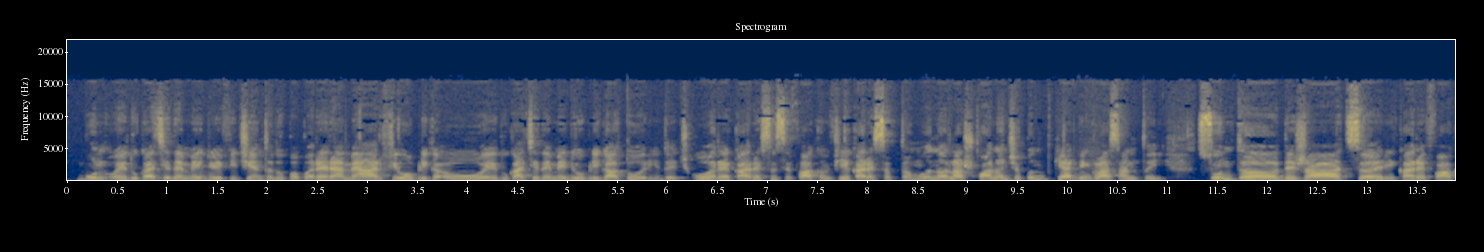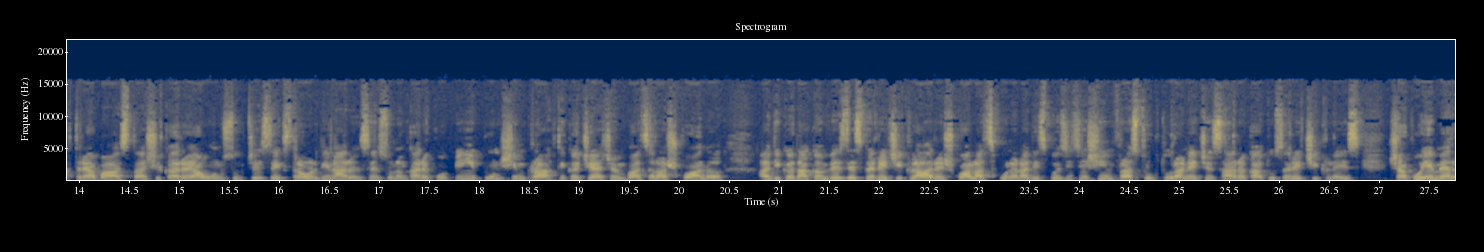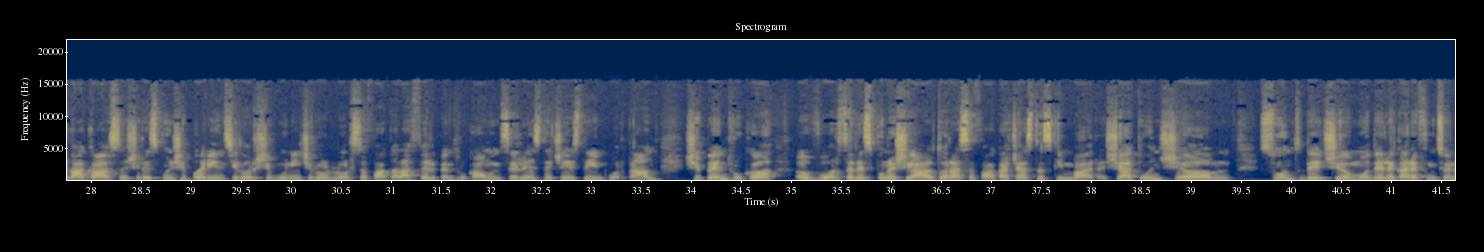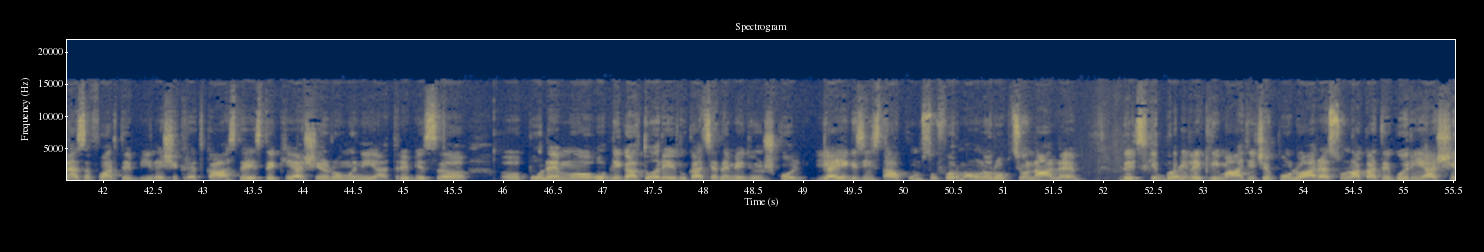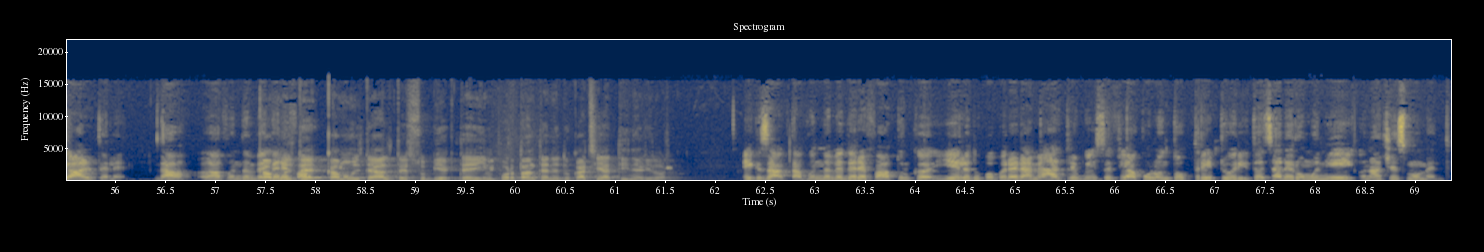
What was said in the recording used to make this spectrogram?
Bun, o educație de mediu eficientă, după părerea mea, ar fi obliga- o educație de mediu obligatorie, deci ore care să se facă în fiecare săptămână la școală, începând chiar din clasa 1. Sunt uh, deja țări care fac treaba asta și care au un succes extraordinar în sensul în care copiii pun și în practică ceea ce învață la școală, adică dacă înveți despre reciclare, școala îți pune la dispoziție și infrastructura necesară ca tu să reciclezi și apoi merg acasă și le spun și părinților și bunicilor lor să facă la fel, pentru că au înțeles de ce este important și pentru că uh, vor să le spună și altora să facă această schimbare. Și atunci uh, sunt deci modele care funcționează foarte bine și cred că asta este cheia și în România. Trebuie să uh, punem uh, obligatorie educația de mediu în școli. Ea există acum sub forma unor opționale, deci schimbările climatice, poluarea sunt la categoria și altele. Da? Având în vedere ca multe, fapt... ca multe alte subiecte importante în educația tinerilor. Exact, având în vedere faptul că ele, după părerea mea, ar trebui să fie acolo în top 3 priorități ale României în acest moment.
